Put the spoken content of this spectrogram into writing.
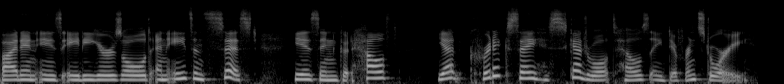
Biden is 80 years old, and aides insist he is in good health, yet critics say his schedule tells a different story.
